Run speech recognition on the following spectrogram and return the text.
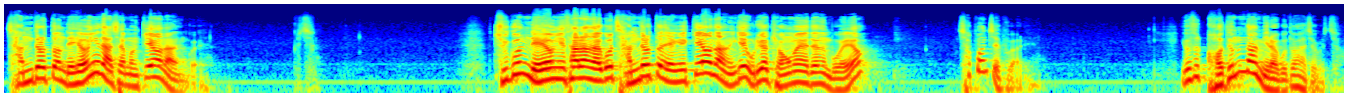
잠들었던 내용이 다시 한번 깨어나는 거예요. 죽은 내용이 살아나고 잠들었던 내용이 깨어나는 게 우리가 경험해야 되는 뭐예요? 첫 번째 부활이에요. 이것을 거듭남이라고도 하죠. 그렇죠?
